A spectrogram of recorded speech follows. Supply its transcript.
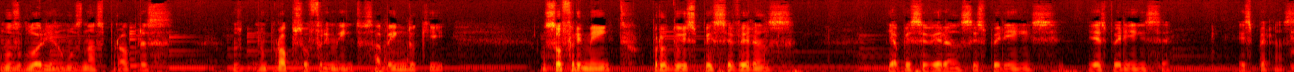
nos gloriamos nas próprias no próprio sofrimento, sabendo que o sofrimento produz perseverança, e a perseverança, experiência, e a experiência, esperança.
